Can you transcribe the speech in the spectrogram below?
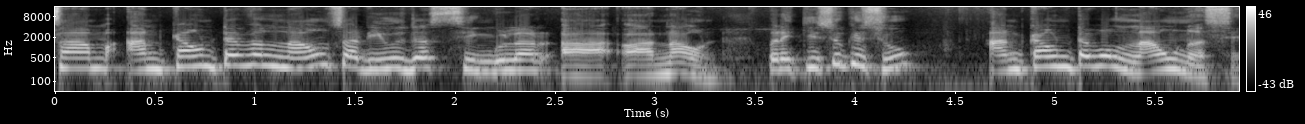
Some uncountable nouns are use as singular noun মানে কিছু কিছু আনকাউন্টেবল নাউন আছে।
